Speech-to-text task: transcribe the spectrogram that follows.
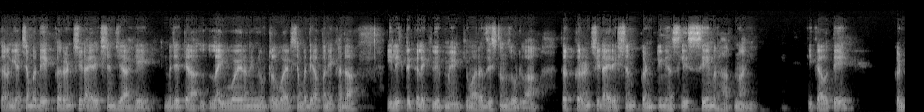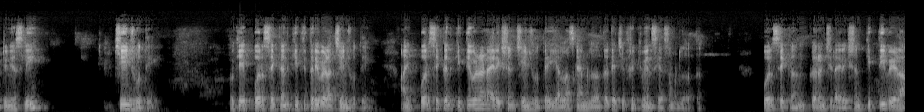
कारण याच्यामध्ये करंटची डायरेक्शन जी आहे म्हणजे त्या लाईव्ह वायर आणि न्यूट्रल वायरच्या मध्ये आपण एखादा इलेक्ट्रिकल इक्विपमेंट किंवा रेजिस्टन्स जोडला तर करंटची डायरेक्शन कंटिन्युअसली सेम राहत नाही. ती काय होते? कंटिन्युअसली चेंज होते. ओके पर सेकंद कितीतरी वेळा चेंज होते. आणि पर सेकंद किती वेळा डायरेक्शन चेंज होते यालाच काय म्हटलं जातं? त्याची फ्रिक्वेन्सी असं म्हटलं जातं. पर सेकंद करंटची डायरेक्शन किती वेळा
